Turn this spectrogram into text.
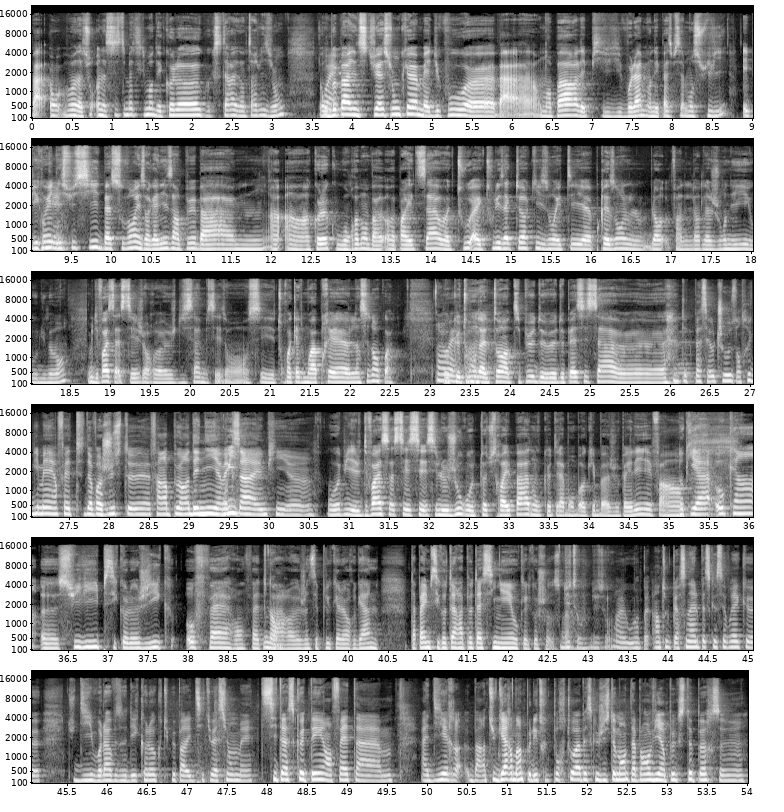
bah, on, on a, on a systématiquement des colloques, etc., des intervisions. Donc Ouais. on peut parler d'une situation que, mais du coup, bah, on en parle et puis voilà, mais on n'est pas spécialement suivi. Et puis quand il y a des suicides, bah, souvent ils organisent un peu bah, hum, un, un- colloque où on, vraiment bah, on va parler de ça avec, tout, avec tous les acteurs qui ont été présents lors, lors de la journée ou du moment. Mais des fois, ça c'est genre, je dis ça, mais c'est dans c'est 3-4 mois après l'incident quoi. Ah Donc ouais. que tout le monde a le temps un petit peu de, de passer ça. euh, Peut-être passer à autre chose, entre guillemets, en fait, d'avoir juste euh, faire un peu un déni avec Oui. ça, et puis... euh, Ouais, puis des fois, ça, c'est, le jour où toi, tu travailles pas, donc t'es là, bon, bah, ok, bah, je vais pas y aller. Enfin, Donc il n'y a aucun euh, suivi psychologique offert en fait Non. par euh, je ne sais plus quel organe. T'as pas une psychothérapeute assignée ou quelque chose. quoi. du tout, du tout. Ouais, ou un, truc personnel, parce que c'est vrai que tu dis, voilà, vous avez des colloques, tu peux parler de situation, mais si t'as ce côté, en fait, à, à dire, ben, tu gardes un peu les trucs pour toi, parce que justement, t'as pas envie un peu que cette peur se,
